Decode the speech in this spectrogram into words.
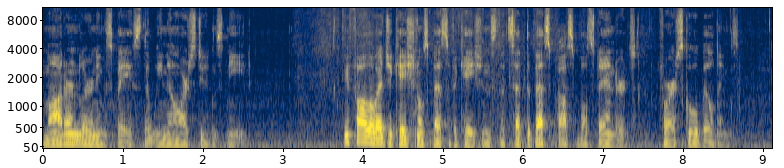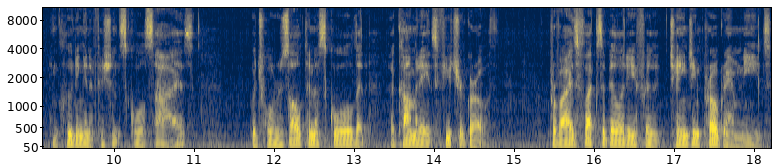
modern learning space that we know our students need. We follow educational specifications that set the best possible standards for our school buildings, including an efficient school size, which will result in a school that accommodates future growth, provides flexibility for changing program needs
